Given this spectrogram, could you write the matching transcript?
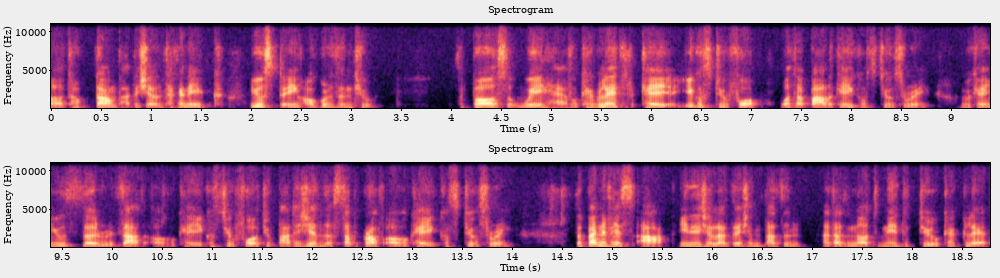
a top-down partition technique used in algorithm 2. Suppose we have calculated k equals to 4. What about k equals to 3? We can use the result of k equals to 4 to partition the subgraph of k equals to 3. The benefits are initialization doesn't uh, does not need to calculate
